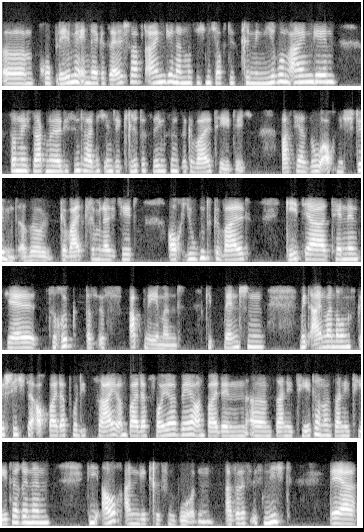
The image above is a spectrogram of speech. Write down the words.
ähm, Probleme in der Gesellschaft eingehen, dann muss ich nicht auf Diskriminierung eingehen, sondern ich sage, naja, die sind halt nicht integriert, deswegen sind sie gewalttätig. Was ja so auch nicht stimmt. Also Gewaltkriminalität, auch Jugendgewalt, geht ja tendenziell zurück. Das ist abnehmend. Es gibt Menschen mit Einwanderungsgeschichte auch bei der Polizei und bei der Feuerwehr und bei den äh, Sanitätern und Sanitäterinnen, die auch angegriffen wurden. Also das ist nicht der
